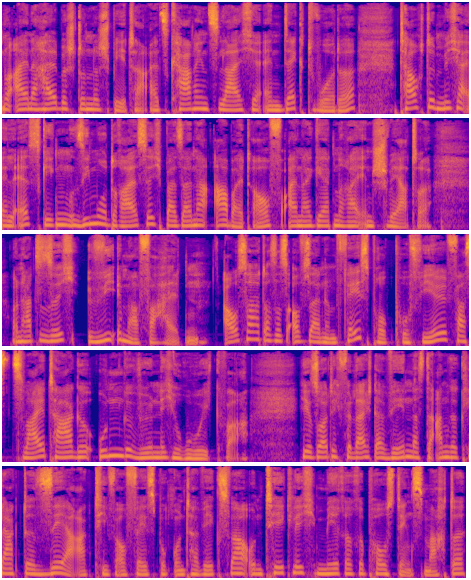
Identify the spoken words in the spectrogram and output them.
Nur eine halbe Stunde später, als Karins Leiche entdeckt wurde, tauchte Michael S. gegen 7.30 Uhr bei seiner Arbeit auf, einer Gärtnerei in Schwerte, und hatte sich wie immer verhalten. Außer, dass es auf seinem Facebook-Profil fast zwei Tage ungewöhnlich ruhig war. Hier sollte ich vielleicht erwähnen, dass der Angeklagte sehr aktiv auf Facebook unterwegs war und täglich mehrere Postings machte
